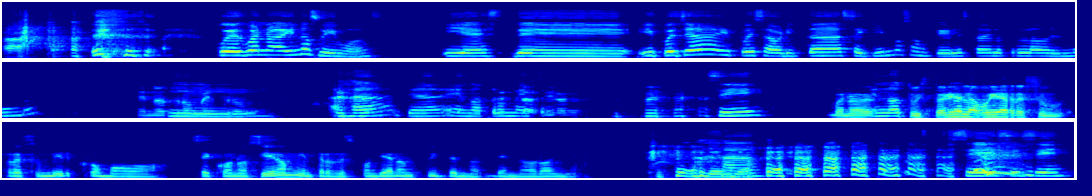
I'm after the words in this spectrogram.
Ah. pues bueno, ahí nos vimos. Y este, y pues ya, y pues ahorita seguimos, aunque él está del otro lado del mundo. En otro metro. Ajá, ya, en, otro metro. Sí. Bueno, tu historia la voy a resumir como se conocieron mientras respondieron un tweet de, Noroña. sí, sí, sí.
